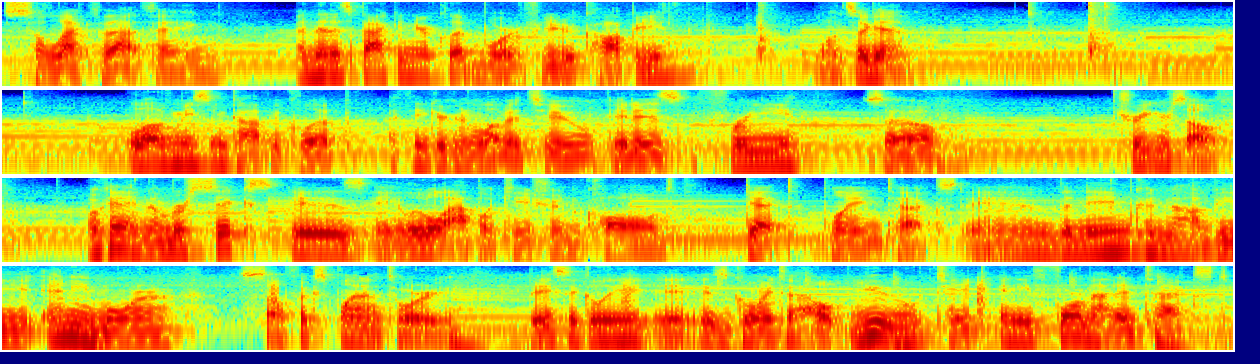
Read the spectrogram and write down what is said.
select that thing, and then it's back in your clipboard for you to copy once again. Love me some Copy Clip. I think you're gonna love it too. It is free, so treat yourself. Okay, number six is a little application called Get Plain Text, and the name could not be any more self-explanatory. Basically, it is going to help you take any formatted text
